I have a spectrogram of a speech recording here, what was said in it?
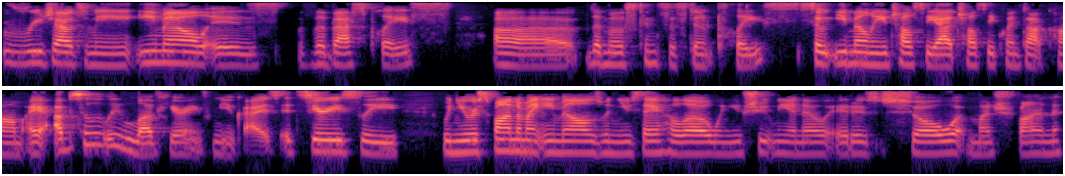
reach out to me. Email is the best place, uh, the most consistent place. So email me, chelsea at chelseaquint.com. I absolutely love hearing from you guys. It's seriously, when you respond to my emails, when you say hello, when you shoot me a note, it is so much fun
